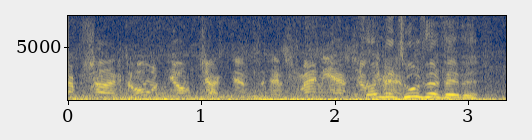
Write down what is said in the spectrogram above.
Capture and hold the objectives, as many as you Sollen wir can. tun, Feldwebel? We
